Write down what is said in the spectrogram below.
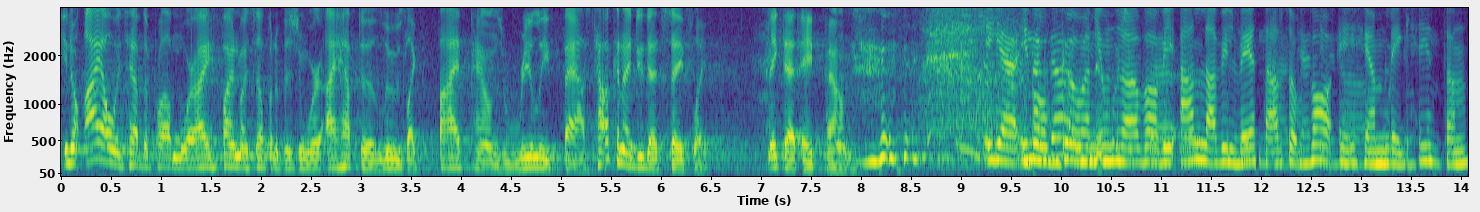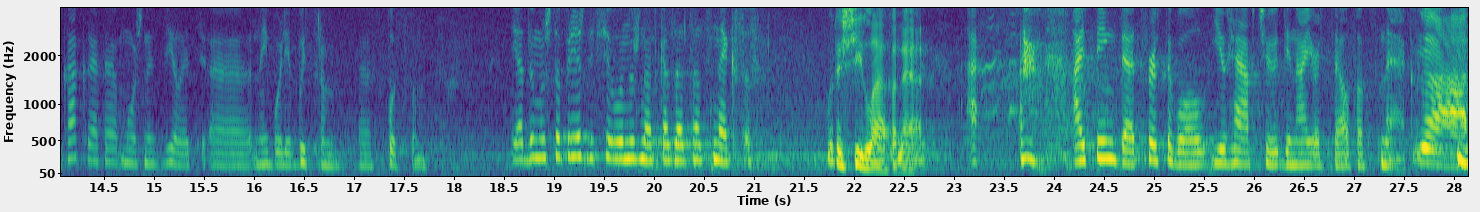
you know, I always have the problem where I find myself in a position where I have to lose like five pounds really fast. How can I do that safely? Make that eight pounds. Bob Goen undrar vad vi alla vill veta, alltså vad är hemligheten? Я думаю, что прежде всего нужно отказаться от снексов. What is she laughing at? I think that first of all, you have to deny yourself of snacks. Ah,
